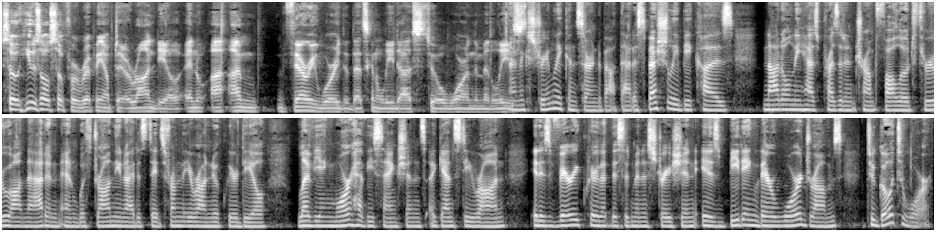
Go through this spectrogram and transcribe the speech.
So he was also for ripping up the Iran deal, and I'm very worried that that's going to lead us to a war in the Middle East. I'm extremely concerned about that, especially because not only has President Trump followed through on that and, and withdrawn the United States from the Iran nuclear deal, levying more heavy sanctions against Iran, it is very clear that this administration is beating their war drums to go to war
